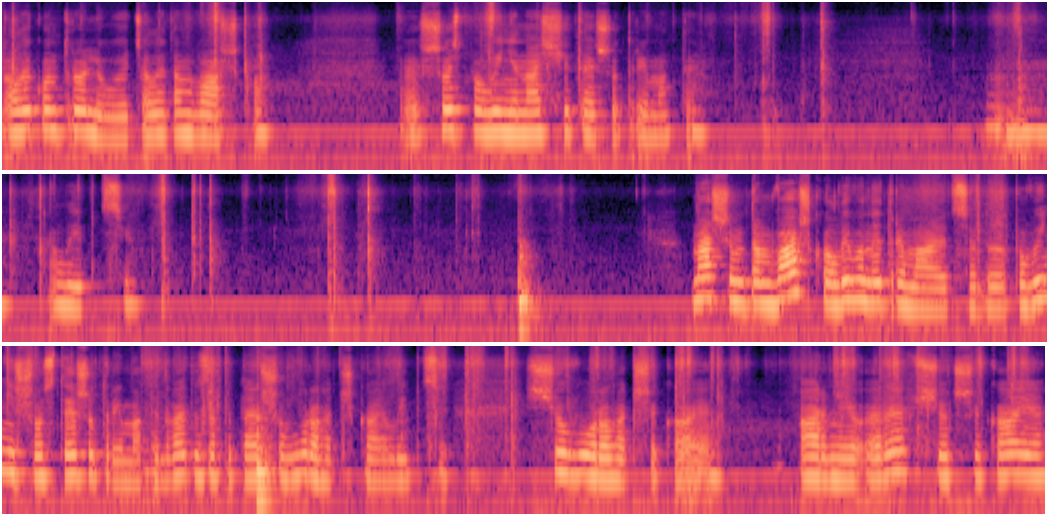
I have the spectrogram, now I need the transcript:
Але контролюють, але там важко. Е, Щось повинні наші теж отримати. Липці. Нашим там важко, але вони тримаються. Повинні щось теж отримати. Давайте запитаю, що ворога чекає липці. Що ворога чекає? Армію РФ, що чекає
